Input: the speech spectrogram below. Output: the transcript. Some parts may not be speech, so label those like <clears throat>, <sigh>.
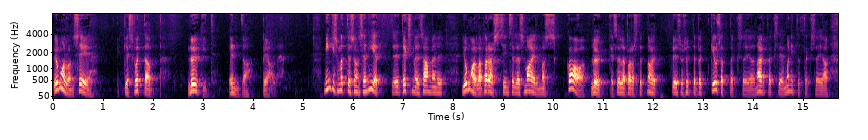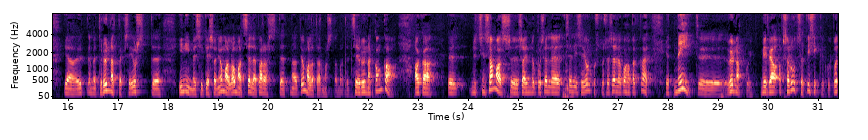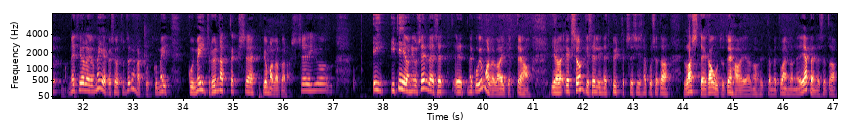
jumal on see, kes võtab löögid enda peale. mingis mõttes on see nii, et, et eks me saame jumala pärast siin selles maailmas ka lööke, sellepärast et noh, et Jeesus ütleb, et kiusatakse ja naerdakse ja mõnitatakse ja. ja ütleme, et rünnatakse just inimesi, kes on jumala omad, sellepärast et nad jumalat armastavad, et see rünnak on ka. aga nüüd siinsamas sain nagu selle, sellise julgustuse selle koha pealt ka, et, et neid rünnakuid me ei pea absoluutselt isiklikult võtma. Need ei ole ju meiega seotud rünnakud, kui meid, kui meid rünnatakse jumala pärast, see ju. ei, idee on ju selles, et, et nagu jumalale haiget teha ja eks see ongi selline, et püütakse siis nagu seda laste kaudu teha ja noh, ütleme, et vaenlane ei häbene seda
